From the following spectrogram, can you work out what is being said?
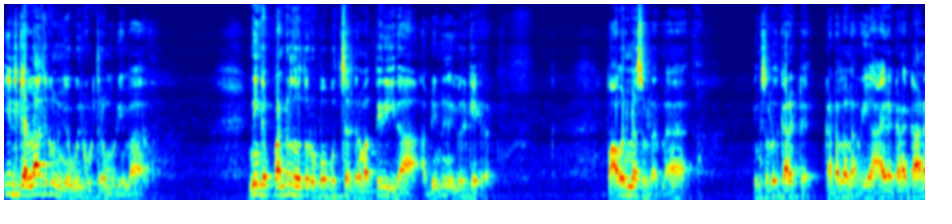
இதுக்கு எல்லாத்துக்கும் நீங்கள் உயிர் கொடுத்துட முடியுமா? நீங்கள் பண்ணுறது வந்து ரொம்ப புட்சல்தனமாக தெரியுதா? அப்படின்னு இவர் கேட்குறாரு இப்போ அவர் என்ன சொல்கிறாருன்னா நீங்கள் சொல்கிறது கரெக்டு கடலில் நிறைய ஆயிரக்கணக்கான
